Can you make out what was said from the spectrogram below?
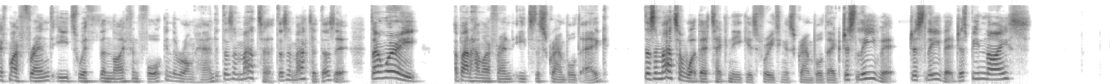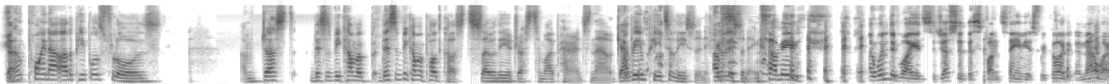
if my friend eats with the knife and fork in the wrong hand. It doesn't matter. It doesn't matter, does it? Don't worry about how my friend eats the scrambled egg. Doesn't matter what their technique is for eating a scrambled egg. Just leave it. Just leave it. Just be nice. Don't point out other people's flaws. I'm just this has become a this has become a podcast solely addressed to my parents now. Gabby and Peter Leeson, if you're I- listening. I mean, I wondered why you'd suggested the spontaneous recording, and now I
